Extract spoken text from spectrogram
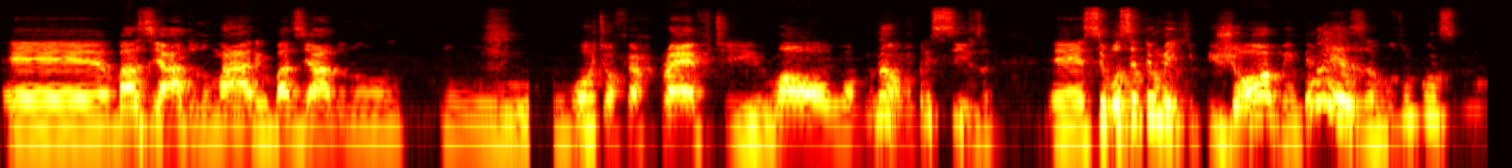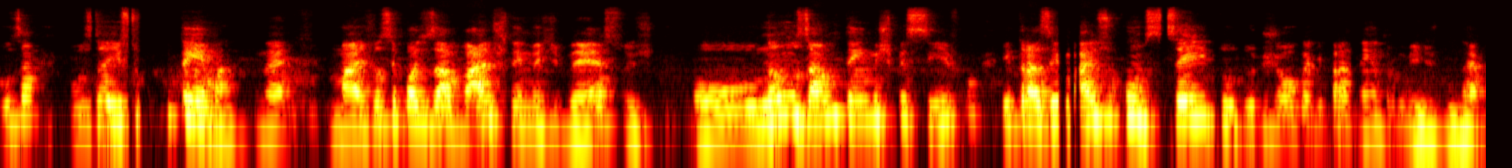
é... baseado no Mario, baseado no, no World of Warcraft, LoL, não, não precisa. É, se você tem uma equipe jovem, beleza, usa, um, usa, usa isso como tema, né? Mas você pode usar vários temas diversos ou não usar um tema específico e trazer mais o conceito do jogo ali para dentro mesmo, né?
